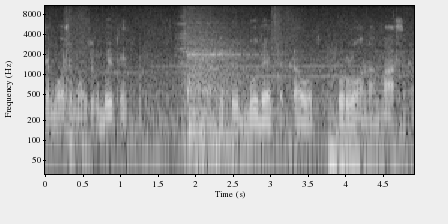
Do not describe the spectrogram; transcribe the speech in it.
це можемо зробити. І тут буде така от корона, маска.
